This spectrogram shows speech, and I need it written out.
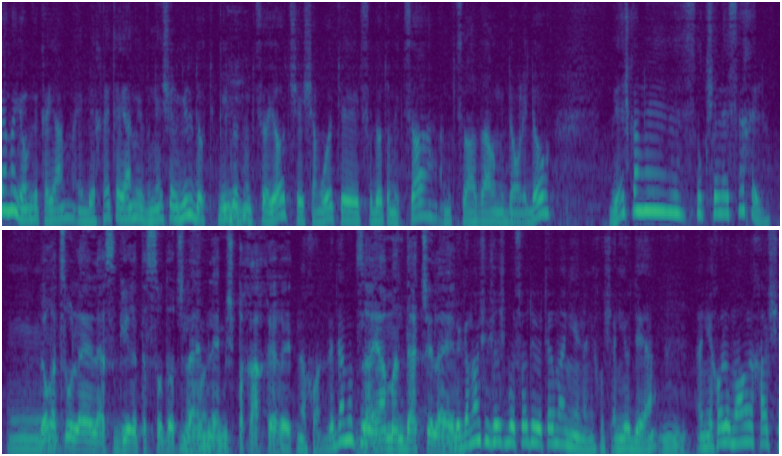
גם היום זה קיים, אה, בהחלט היה מבנה של גילדות, גילדות mm. מקצועיות ששמרו את אה, סודות המקצוע, המקצוע עבר מדור לדור, ויש כאן סוג של שכל. לא רצו להסגיר את הסודות שלהם נכון. למשפחה אחרת. נכון. וגם... זה היה המנדט שלהם. וגם משהו שיש בו סוד הוא יותר מעניין, אני חושב, אני יודע. Mm. אני יכול לומר לך ש...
